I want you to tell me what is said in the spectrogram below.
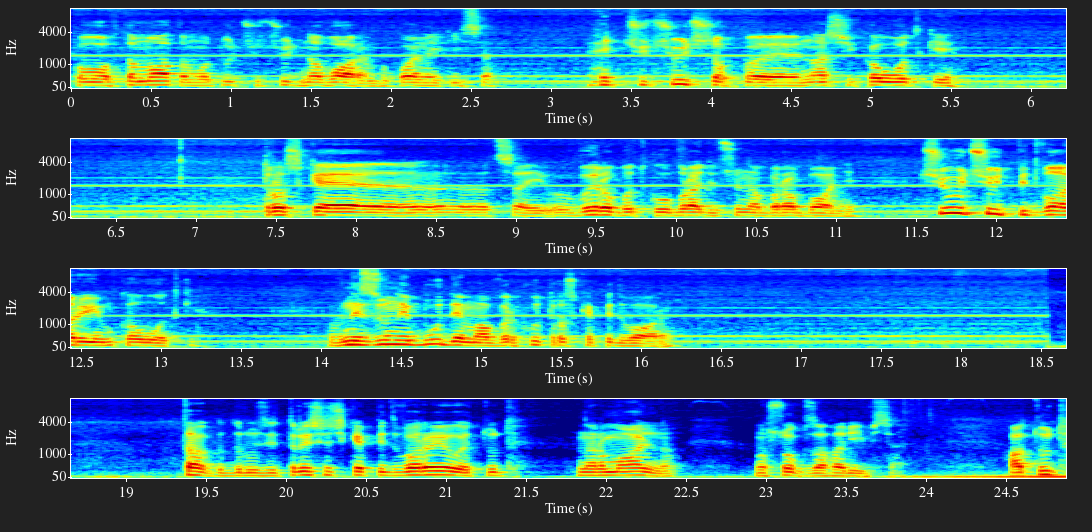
полуавтоматом, отут чуть-чуть наваримо, буквально якісь геть чуть-чуть, щоб е, наші колодки трошки е, цей, вироботку убрати цю на барабані. Чуть-чуть підварюємо колодки. Внизу не будемо, а вверху трошки підваримо. Так, друзі, трішечки підварили, тут нормально, носок загорівся. А тут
